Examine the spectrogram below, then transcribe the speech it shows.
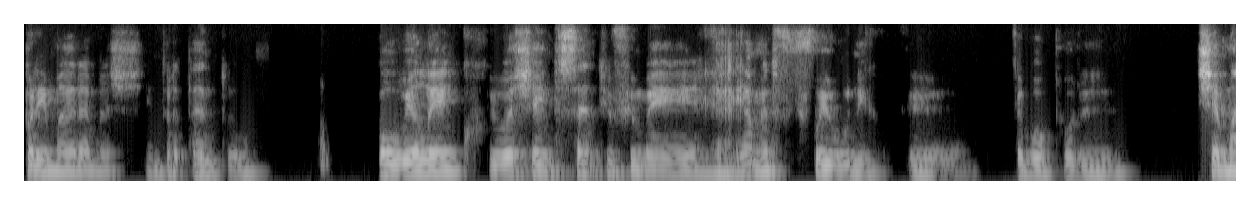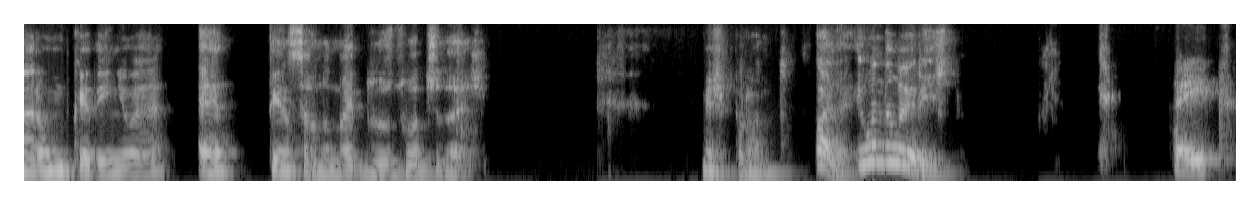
primeira, mas entretanto, com o elenco, eu achei interessante e o filme é, realmente foi o único que acabou por eh, chamar um bocadinho a atenção no meio dos outros dois. Mas pronto. Olha, eu ando a ler isto. Fate,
